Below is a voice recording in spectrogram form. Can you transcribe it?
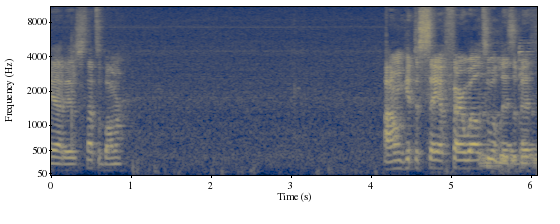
Yeah, it is. That's a bummer. I don't get to say a farewell to Elizabeth.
